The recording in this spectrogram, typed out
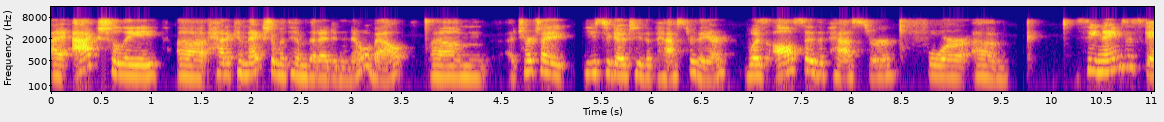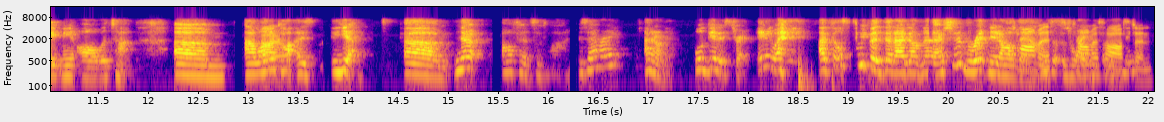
I actually uh, had a connection with him that I didn't know about. Um, a church I used to go to, the pastor there was also the pastor for. Um, see, names escape me all the time. Um, I want to call. Yeah. Um, no, offensive line. Is that right? I don't know. We'll get it straight. Anyway, I feel stupid that I don't know. I should have written it all Thomas, down. Thomas Austin.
